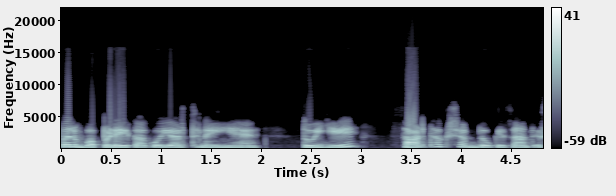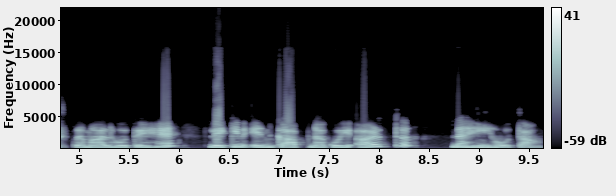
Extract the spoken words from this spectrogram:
पर वपड़े का कोई अर्थ नहीं है। तो ये सार्थक शब्दों के साथ इस्तेमाल होते हैं, लेकिन इनका अपना कोई अर्थ नहीं होता।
